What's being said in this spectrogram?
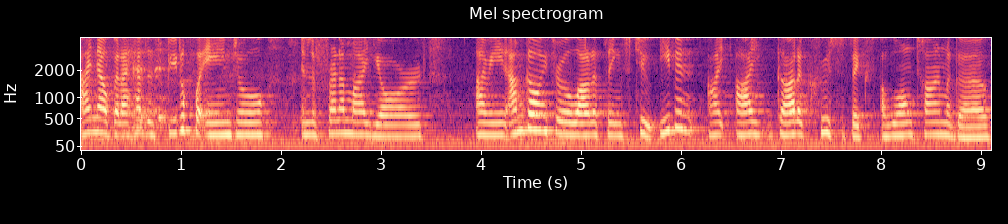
I know, but I have this beautiful angel in the front of my yard. I mean, I'm going through a lot of things too. Even I, I got a crucifix a long time ago,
